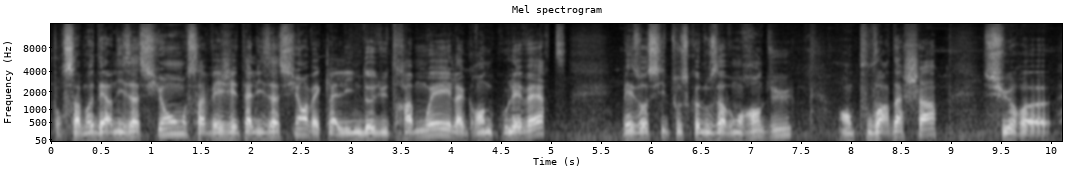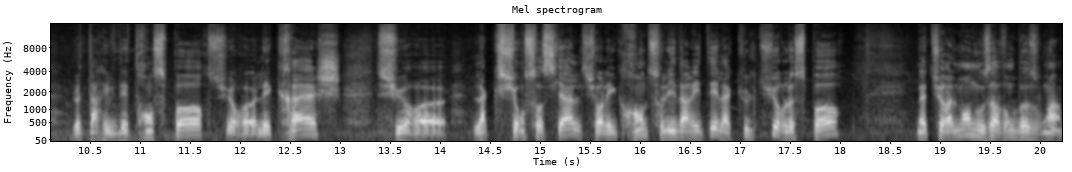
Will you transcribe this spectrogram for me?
pour sa modernisation, sa végétalisation avec la ligne 2 du tramway, la grande coulée verte, mais aussi tout ce que nous avons rendu en pouvoir d'achat sur euh, le tarif des transports, sur euh, les crèches, sur euh, l'action sociale, sur les grandes solidarités, la culture, le sport. Naturellement, nous avons besoin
